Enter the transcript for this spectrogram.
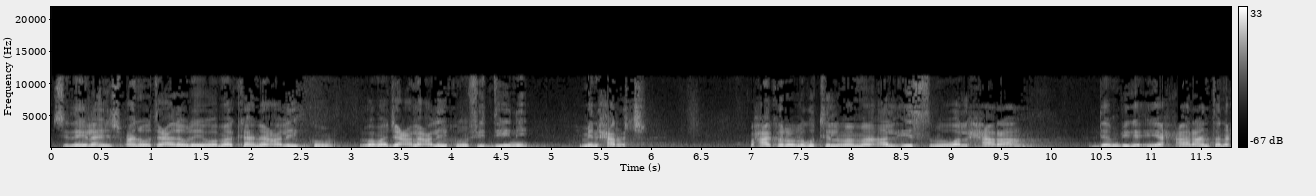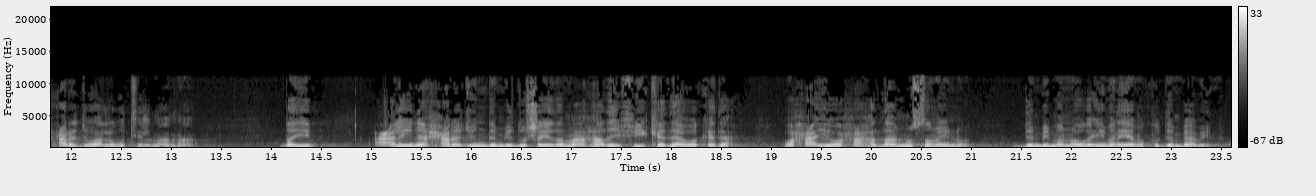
sida ilaahay subxaana wa tacala u leeyay wamaa jacala calaykum fi ddiini min xaraj. Waxaa kaloo lagu tilmaamaa al-ismu waalxaraam dembiga iyo xaaraantana xaraj waa lagu tilmaamaa. Dayib calaynaa xarajun dembi dushayda ma ahaaday fii kada wa kada. Waxaa iyo waxaa haddaanu samayno dembi ma nooga imanaya ma ku dembaabayna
